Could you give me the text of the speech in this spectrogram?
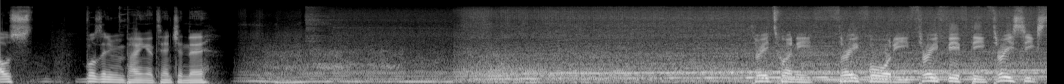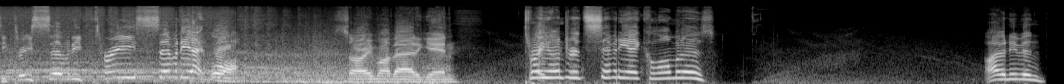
I was wasn't even paying attention there. Three twenty, three forty, three fifty, three sixty, three seventy, three seventy-eight. Oh, sorry, my bad again. Three hundred seventy-eight kilometers. I haven't even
